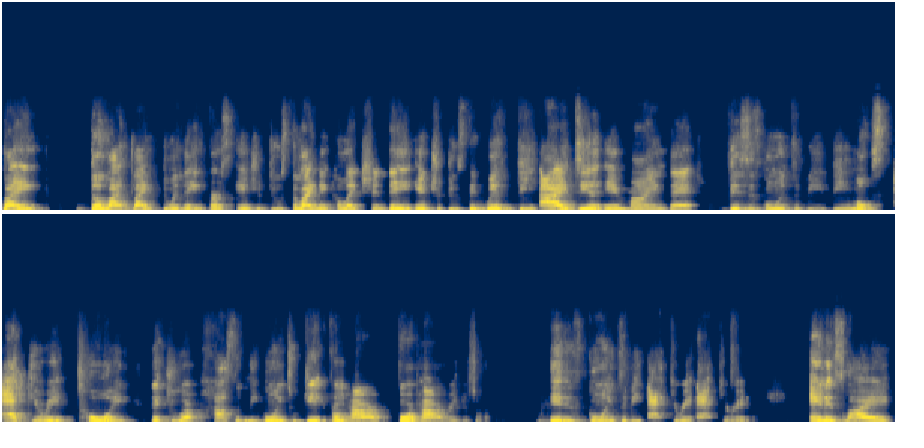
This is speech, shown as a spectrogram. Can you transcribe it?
like the light like when they first introduced the lightning collection they introduced it with the idea in mind that this is going to be the most accurate toy that you are possibly going to get from power for a power ranger toy mm-hmm. it is going to be accurate accurate. And it's like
